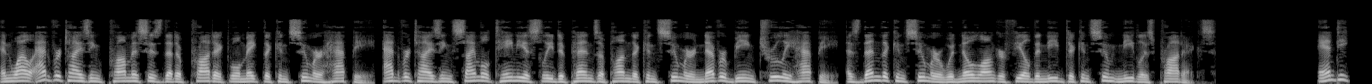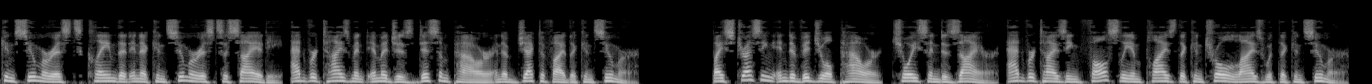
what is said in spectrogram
And while advertising promises that a product will make the consumer happy, advertising simultaneously depends upon the consumer never being truly happy, as then the consumer would no longer feel the need to consume needless products. Anti-consumerists claim that in a consumerist society, advertisement images disempower and objectify the consumer. By stressing individual power, choice and desire, advertising falsely implies the control lies with the consumer.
